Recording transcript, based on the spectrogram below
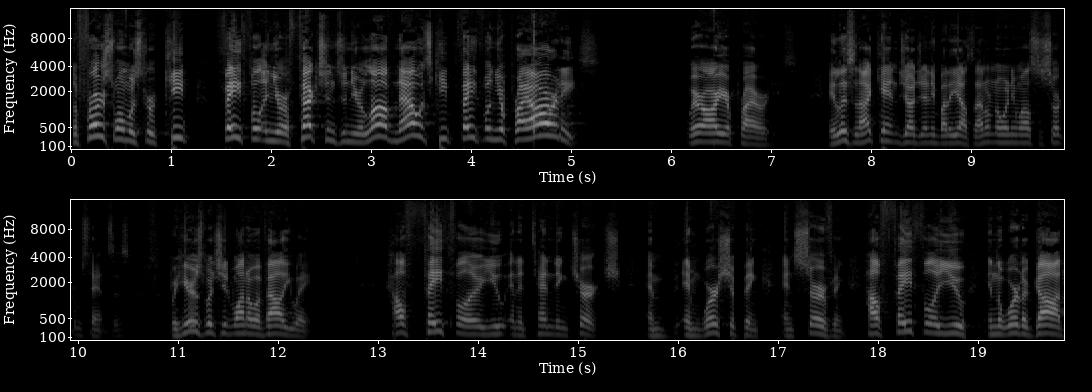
the first one was to keep faithful in your affections and your love. Now it's keep faithful in your priorities. Where are your priorities? Hey, listen, I can't judge anybody else. I don't know anyone else's circumstances. But here's what you'd want to evaluate How faithful are you in attending church and, and worshiping and serving? How faithful are you in the Word of God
